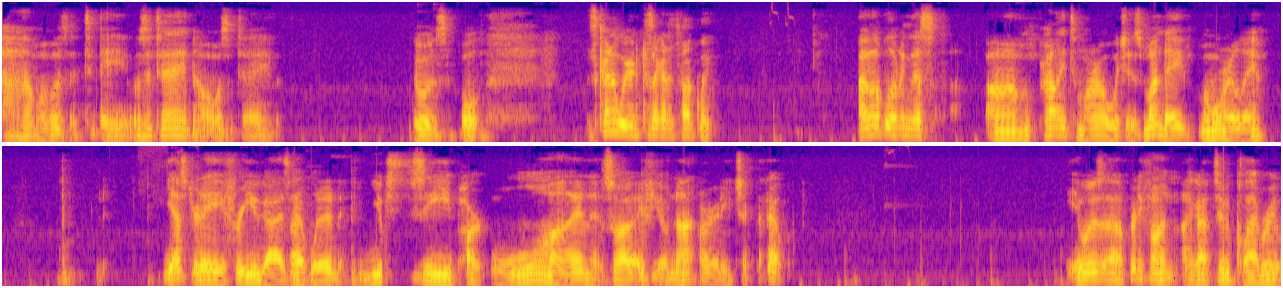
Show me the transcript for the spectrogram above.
uh, what was it today? Was it today? No, it wasn't today. It was. Well, it's kind of weird because I got to talk like. I'm uploading this um, probably tomorrow, which is Monday, Memorial Day. Yesterday, for you guys, I uploaded UC Part 1, so if you have not already, check that out. It was uh, pretty fun. I got to collaborate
